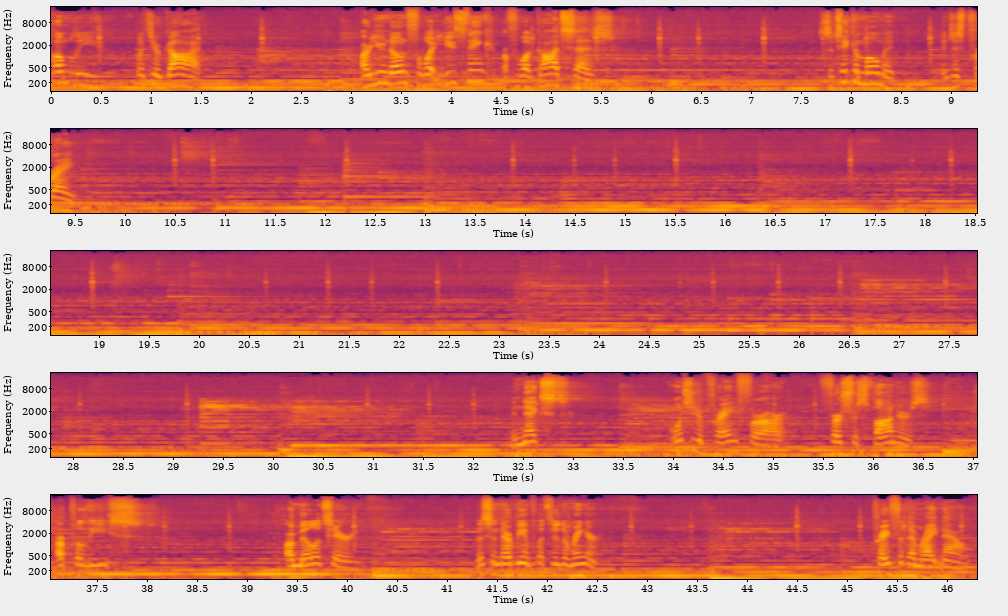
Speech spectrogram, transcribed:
humbly with your God? Are you known for what you think or for what God says? So take a moment and just pray. Pray for our first responders, our police, our military. Listen, they're being put through the ringer. Pray for them right now.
